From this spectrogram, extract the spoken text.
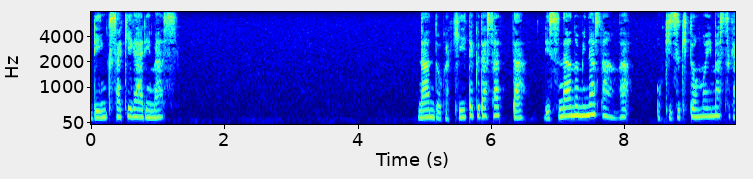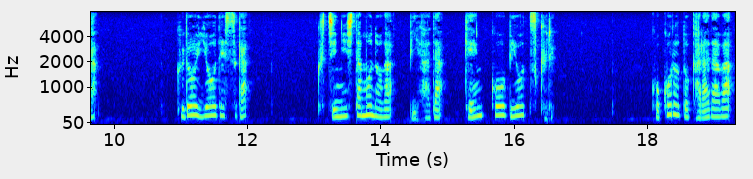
リンク先があります。何度か聞いてくださったリスナーの皆さんはお気づきと思いますが、黒いようですが、口にしたものが美肌、健康美を作る。心と体は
